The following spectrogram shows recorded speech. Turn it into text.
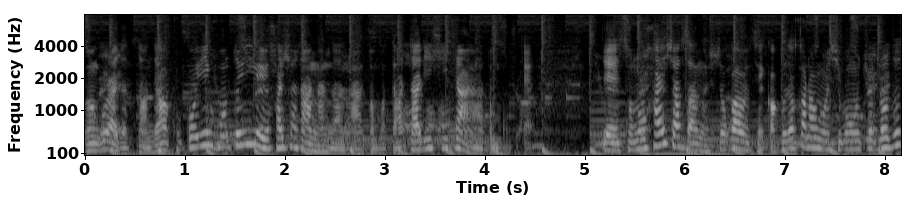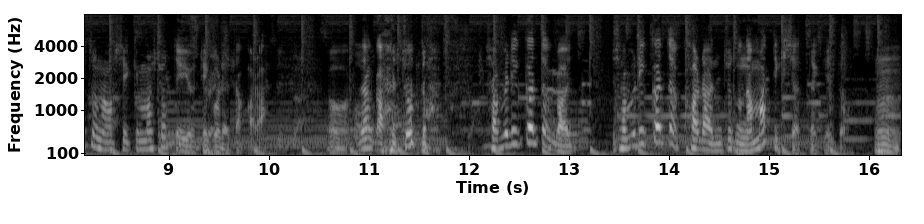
うんぐらいだったんで、あ、ここいい、ほんといい歯医者さんなんだなと思って、当たりしだなと思って。で、その歯医者さんの人がせっかくだからもう脂肪をちょっとずつ直していきましょうって言ってくれたから。うん、なんか ちょっと、喋り方が、喋り方からちょっとなまってきちゃったけど、うん。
